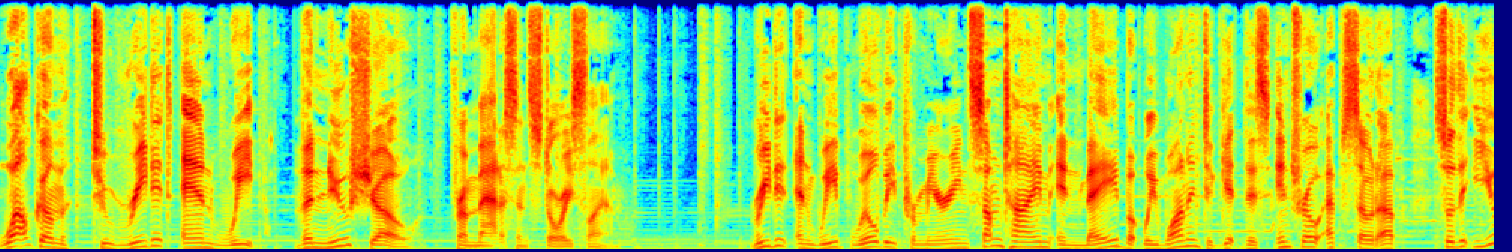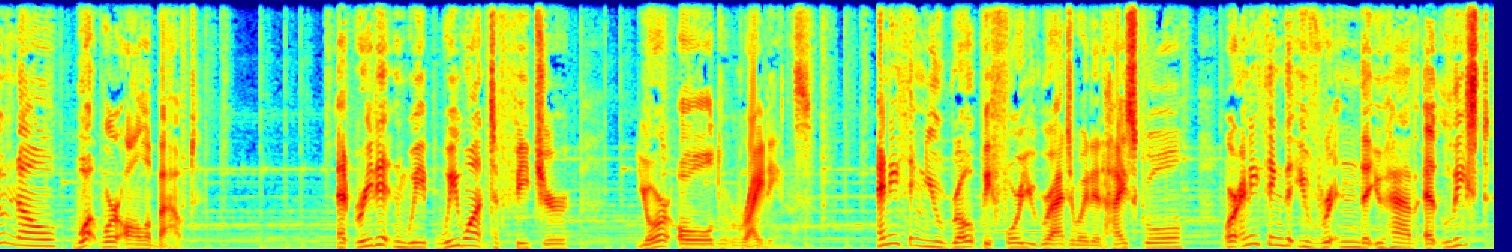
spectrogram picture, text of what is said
Welcome to Read It and Weep, the new show from Madison Story Slam. Read It and Weep will be premiering sometime in May, but we wanted to get this intro episode up so that you know what we're all about. At Read It and Weep, we want to feature your old writings. Anything you wrote before you graduated high school, or anything that you've written that you have at least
